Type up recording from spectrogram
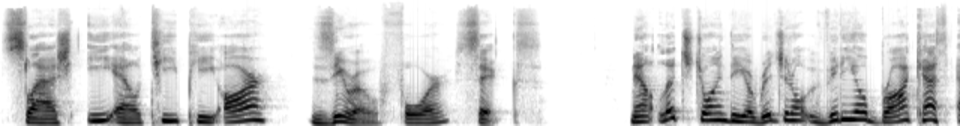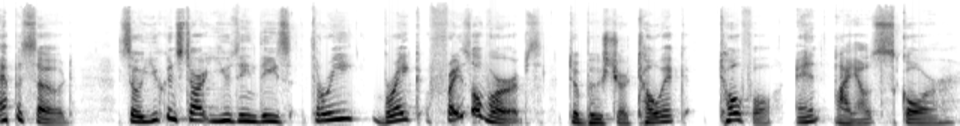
slash ELTPR 046. Now let's join the original video broadcast episode so you can start using these three break phrasal verbs to boost your TOEIC, TOEFL, and IELTS score.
